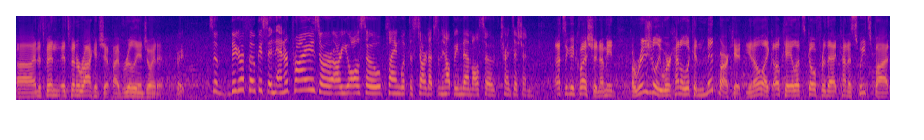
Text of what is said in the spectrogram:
Uh, and it's been, it's been a rocket ship. I've really enjoyed it. Great. So bigger focus in enterprise, or are you also playing with the startups and helping them also transition? That's a good question. I mean, originally we are kind of looking mid-market, you know, like, okay, let's go for that kind of sweet spot.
